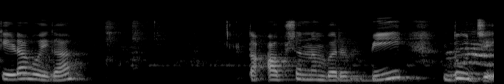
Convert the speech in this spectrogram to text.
ਕਿਹੜਾ ਹੋਏਗਾ? ਤਾਂ ਆਪਸ਼ਨ ਨੰਬਰ ਬੀ ਦੂਜੇ।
